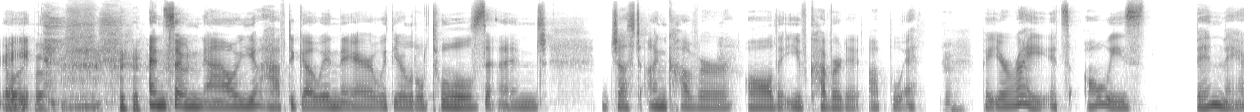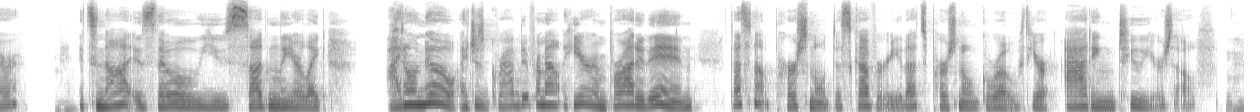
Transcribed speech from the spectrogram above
right. Like and so now you have to go in there with your little tools and just uncover all that you've covered it up with. Yeah. But you're right, it's always been there. Mm-hmm. It's not as though you suddenly are like, I don't know, I just grabbed it from out here and brought it in. That's not personal discovery, that's personal growth. You're adding to yourself. Mm-hmm.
